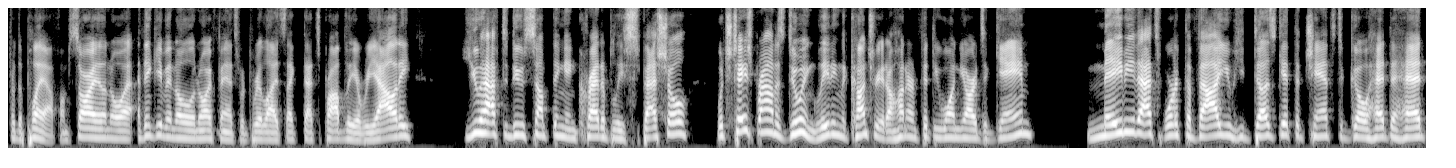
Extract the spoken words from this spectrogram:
for the playoff. I'm sorry, Illinois. I think even Illinois fans would realize like that's probably a reality. You have to do something incredibly special, which Chase Brown is doing, leading the country at 151 yards a game. Maybe that's worth the value. He does get the chance to go head to head.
